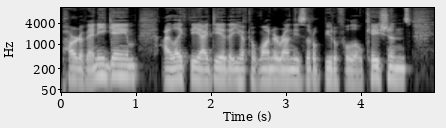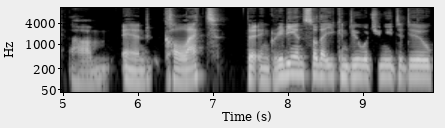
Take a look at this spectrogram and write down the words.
part of any game. I like the idea that you have to wander around these little beautiful locations um, and collect the ingredients so that you can do what you need to do.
